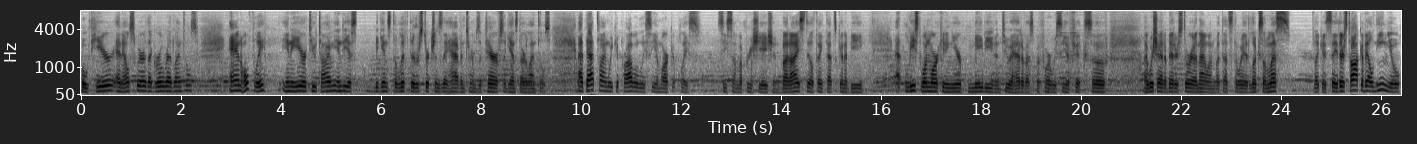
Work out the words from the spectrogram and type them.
both here and elsewhere that grow red lentils. And hopefully, in a year or two time, India begins to lift the restrictions they have in terms of tariffs against our lentils. At that time, we could probably see a marketplace see some appreciation, but I still think that's going to be at least one marketing year, maybe even two ahead of us before we see a fix. So I wish I had a better story on that one, but that's the way it looks, unless like I say, there's talk of El Nino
